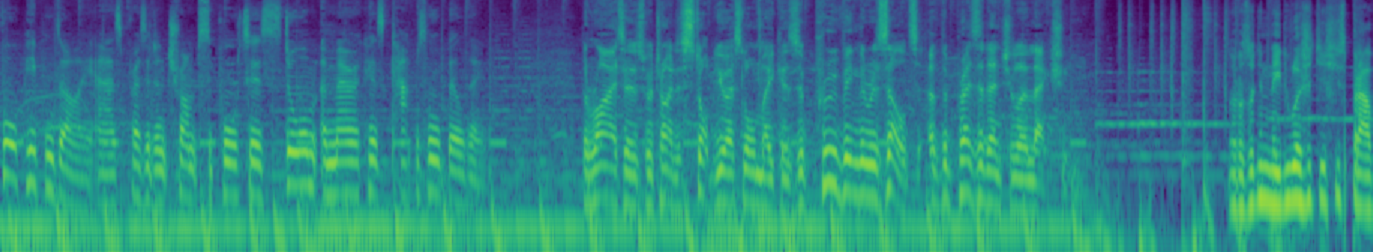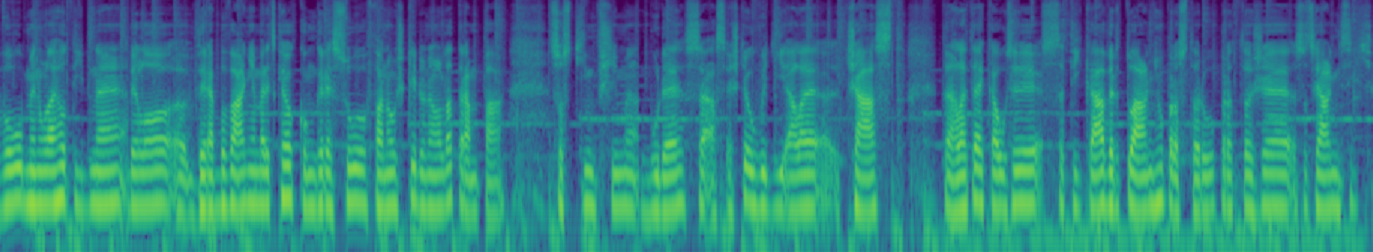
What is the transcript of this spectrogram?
Four people die as President Trump's supporters storm America's Capitol building. The rioters were trying to stop US lawmakers approving the results of the presidential election. Rozhodně nejdůležitější zprávou minulého týdne bylo eh, vyrabování amerického kongresu fanoušky Donalda Trumpa. Co s tím vším bude, se asi ještě uvidí, ale část téhle té kauzy se týká virtuálního prostoru, protože sociální síť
